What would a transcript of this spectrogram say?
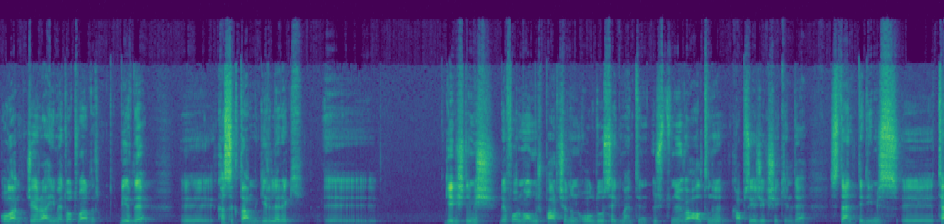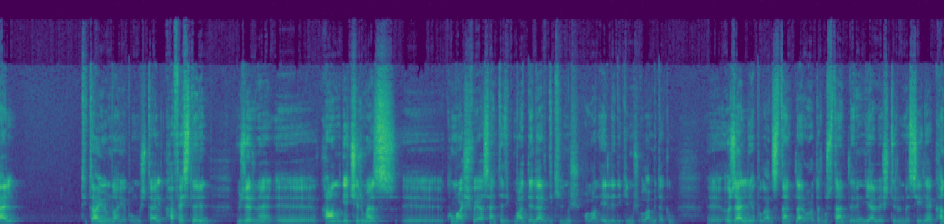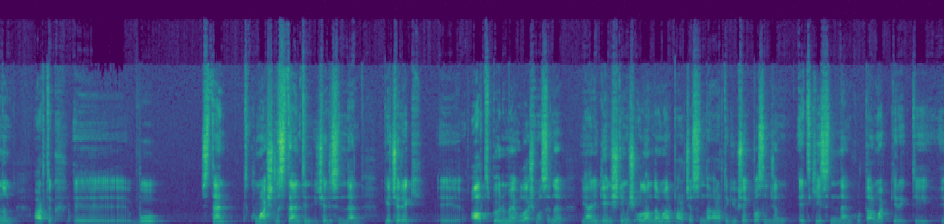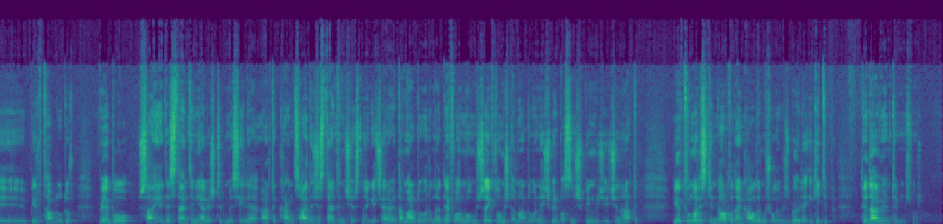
olan cerrahi metot vardır. Bir de e, kasıktan girilerek e, genişlemiş, deforme olmuş parçanın olduğu segmentin üstünü ve altını kapsayacak şekilde stent dediğimiz e, tel titanyumdan yapılmış tel kafeslerin üzerine e, kan geçirmez e, kumaş veya sentetik maddeler dikilmiş olan, elle dikilmiş olan bir takım e, özel yapılan stentler vardır. Bu stentlerin yerleştirilmesiyle kanın artık e, bu stent, kumaşlı stentin içerisinden geçerek e, alt bölüme ulaşmasını yani genişlemiş olan damar parçasında artık yüksek basıncın etkisinden kurtarmak gerektiği e, bir tablodur. Ve bu sayede stentin yerleştirilmesiyle artık kan sadece stentin içerisinden geçer ve damar duvarına deforme olmuş, zayıflamış damar duvarına hiçbir basınç bilmeyeceği için artık yırtılma riskini de ortadan kaldırmış oluyoruz. Böyle iki tip tedavi yöntemimiz var.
